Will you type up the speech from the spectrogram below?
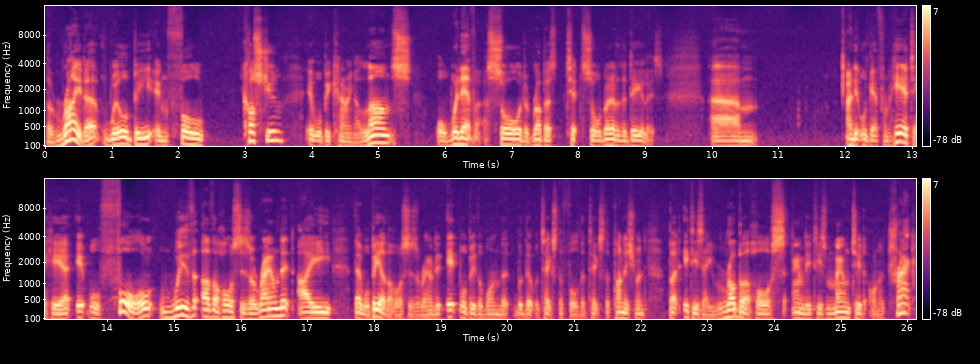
The rider will be in full costume. It will be carrying a lance or whatever, a sword, a rubber-tipped sword, whatever the deal is. Um, and it will get from here to here. It will fall with other horses around it, i.e., there will be other horses around it. It will be the one that that takes the fall, that takes the punishment. But it is a rubber horse, and it is mounted on a track.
